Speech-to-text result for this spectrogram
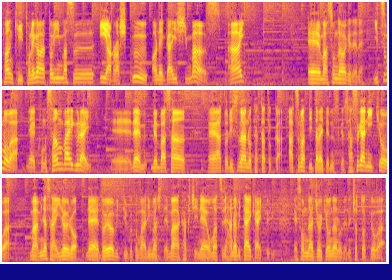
ファンキー利根川と言います。よろしくお願いします。はい。えーまあそんなわけでね、いつもはね、この3倍ぐらい、えーね、メンバーさん、えーあとリスナーの方とか集まっていただいてるんですけど、さすがに今日は、まあ皆さんいろいろね、土曜日ということもありまして、まあ各地ね、お祭り花火大会という、えーそんな状況なのでね、ちょっと今日は、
